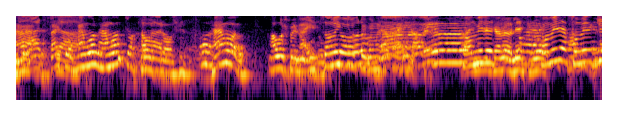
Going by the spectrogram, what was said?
হ্যাঁ, আচ্ছা হ্যাঁ হ্যাঁ আচ্ছা। হ্যাঁ সমীর কি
